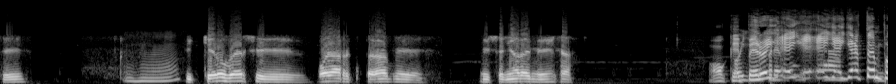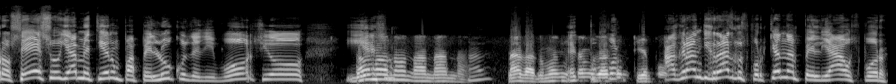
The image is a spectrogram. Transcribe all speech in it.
sí. Y quiero ver si voy a recuperar mi, mi señora y mi hija. Ok, Oye, pero ella, ella- ella ya está en proceso, ya metieron papelucos de divorcio y No, eso. no, no, no, nada, nada, nomás me Eh, estamos dando un tiempo. A grandes rasgos, ¿por qué andan peleados? ¿Por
